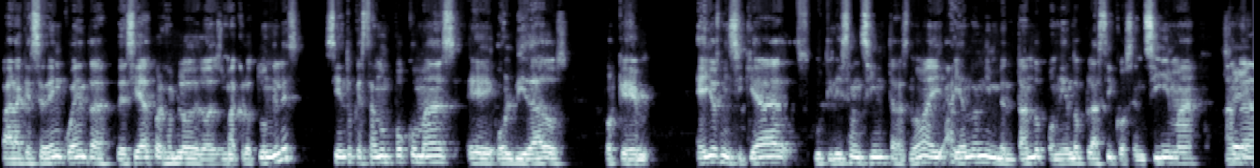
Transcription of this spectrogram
para que se den cuenta. Decías, por ejemplo, de los macrotúneles, siento que están un poco más eh, olvidados, porque ellos ni siquiera utilizan cintas, ¿no? Ahí, andan inventando, poniendo plásticos encima, eh,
